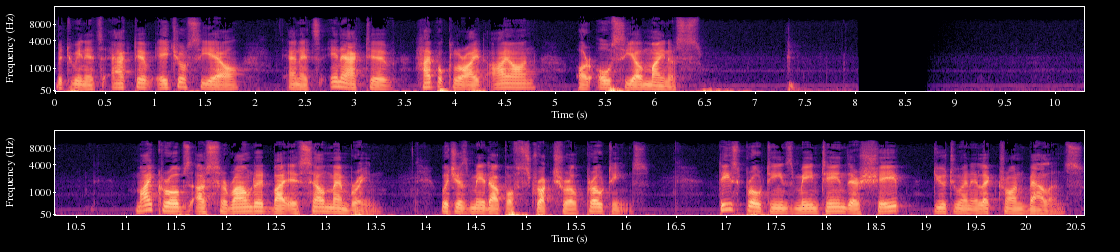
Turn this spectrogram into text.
between its active HOCl and its inactive hypochlorite ion or OCl. Microbes are surrounded by a cell membrane which is made up of structural proteins. These proteins maintain their shape due to an electron balance.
